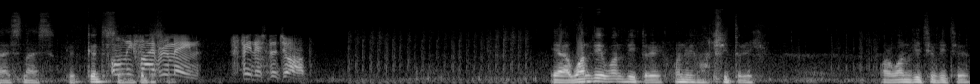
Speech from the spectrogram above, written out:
Nice, nice. Good, good to. Only good five see. remain. Finish the job. Yeah, one v one v three, one v one v three, or one v two v two.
